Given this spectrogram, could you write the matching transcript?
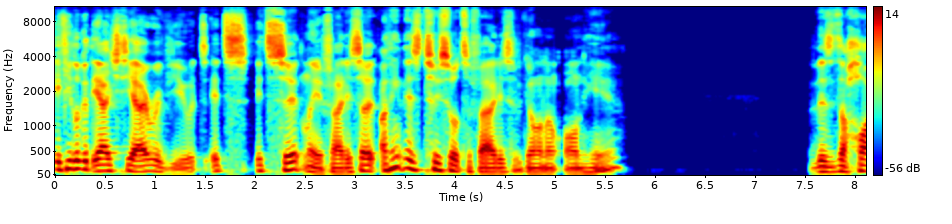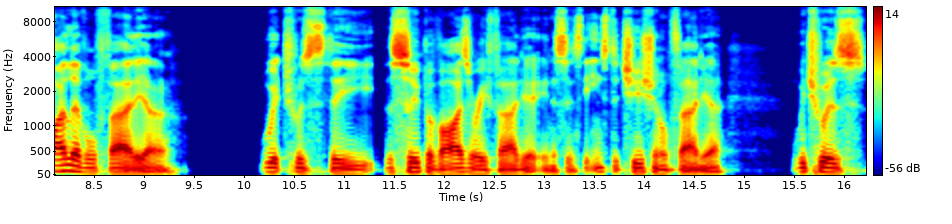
if you look at the HTA review, it's it's it's certainly a failure. So I think there's two sorts of failures that have gone on- here. There's the high level failure, which was the the supervisory failure, in a sense, the institutional failure, which was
